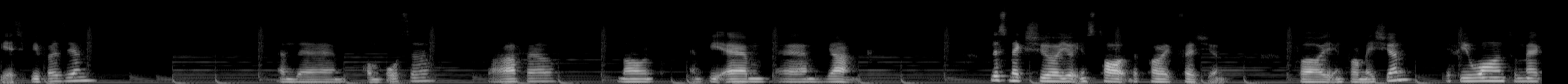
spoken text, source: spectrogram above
PHP version, and then Composer, Laravel, Node, npm, and Yarn. Please make sure you install the correct version. For your information, if you want to make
